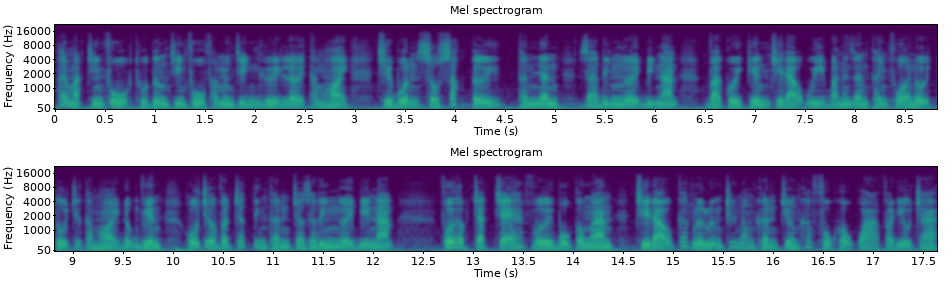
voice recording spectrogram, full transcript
Thay mặt chính phủ, Thủ tướng Chính phủ Phạm Minh Chính gửi lời thăm hỏi, chia buồn sâu sắc tới thân nhân, gia đình người bị nạn và có ý kiến chỉ đạo Ủy ban nhân dân thành phố Hà Nội tổ chức thăm hỏi, động viên, hỗ trợ vật chất tinh thần cho gia đình người bị nạn phối hợp chặt chẽ với Bộ Công an, chỉ đạo các lực lượng chức năng khẩn trương khắc phục hậu quả và điều tra,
